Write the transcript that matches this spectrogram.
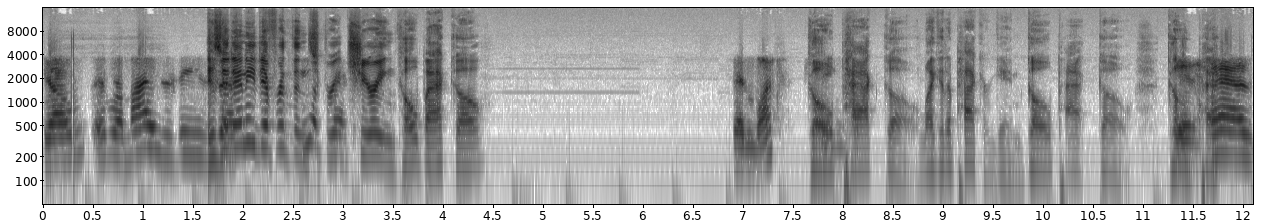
you know, it reminds these. Is it uh, any different than scre- cheering "Go Pack Go"? Then what? Go Pack Go, like at a Packer game. Go Pack Go. Go it Pack. has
